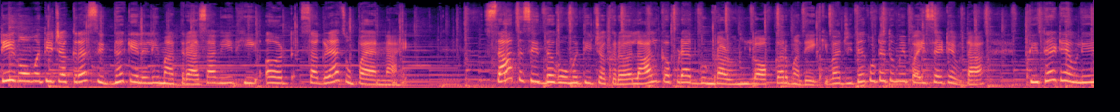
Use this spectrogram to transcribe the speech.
ती गोमती चक्र सिद्ध केलेली मात्र असावीत ही अट सगळ्याच उपायांना आहे. सात सिद्ध गोमती चक्र लाल कपड्यात गुंडाळून लॉकरमध्ये किंवा जिथे कुठे तुम्ही पैसे ठेवता तिथे ठेवली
